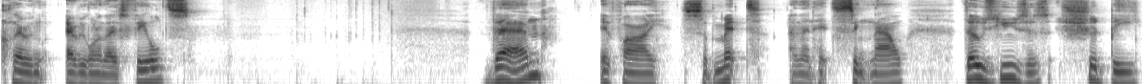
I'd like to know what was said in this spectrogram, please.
Clearing every one of those fields. Then if I submit and then hit sync now, those users should be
